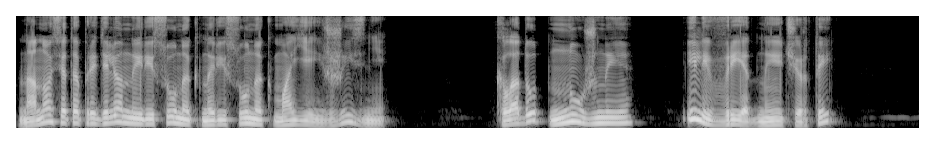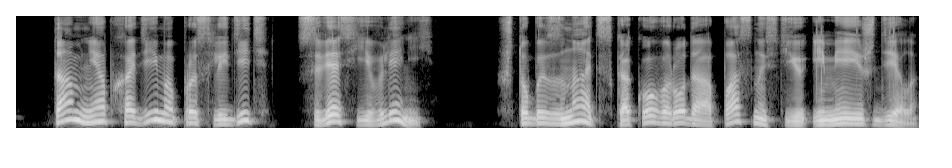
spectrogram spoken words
наносят определенный рисунок на рисунок моей жизни, кладут нужные или вредные черты, там необходимо проследить связь явлений, чтобы знать, с какого рода опасностью имеешь дело.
